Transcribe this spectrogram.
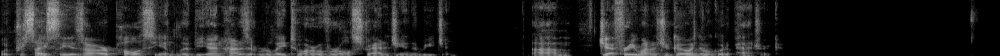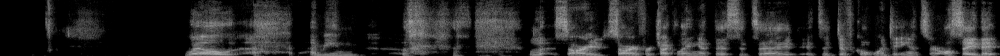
What precisely is our policy in Libya and how does it relate to our overall strategy in the region? Um, Jeffrey, why don't you go and then we'll go to Patrick. Well, I mean, sorry, sorry for chuckling at this. It's a it's a difficult one to answer. I'll say that,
